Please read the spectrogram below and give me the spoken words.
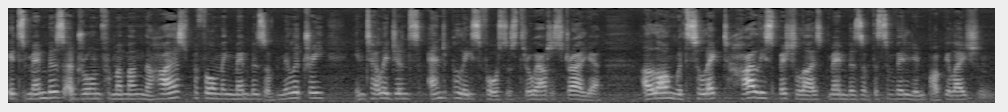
Its members are drawn from among the highest performing members of military, intelligence, and police forces throughout Australia, along with select highly specialised members of the civilian population.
